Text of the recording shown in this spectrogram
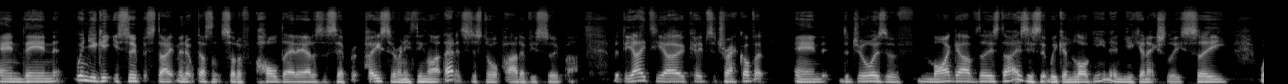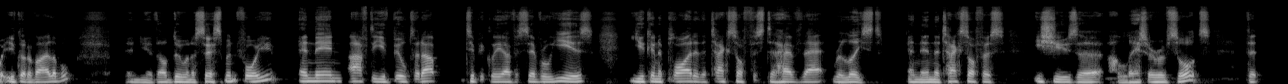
And then when you get your super statement, it doesn't sort of hold that out as a separate piece or anything like that. It's just all part of your super. But the ATO keeps a track of it. And the joys of MyGov these days is that we can log in and you can actually see what you've got available. And yeah, they'll do an assessment for you. And then after you've built it up, typically over several years, you can apply to the tax office to have that released. And then the tax office issues a, a letter of sorts that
